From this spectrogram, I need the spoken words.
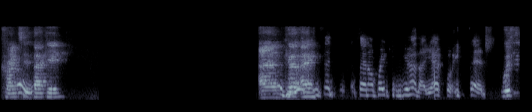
Cranks Oh. it back in. And Did Kurt that? Said, saying, I'll break you. You heard that, yeah? What he said. was it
